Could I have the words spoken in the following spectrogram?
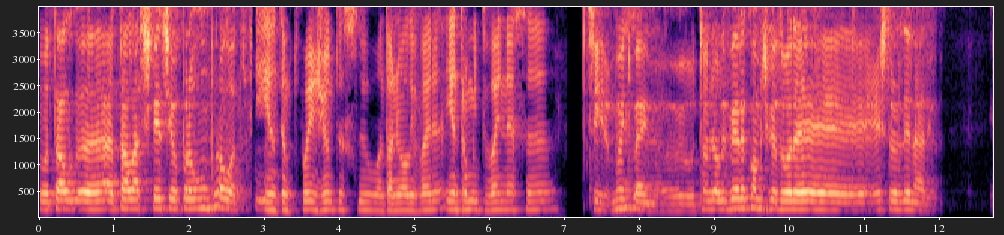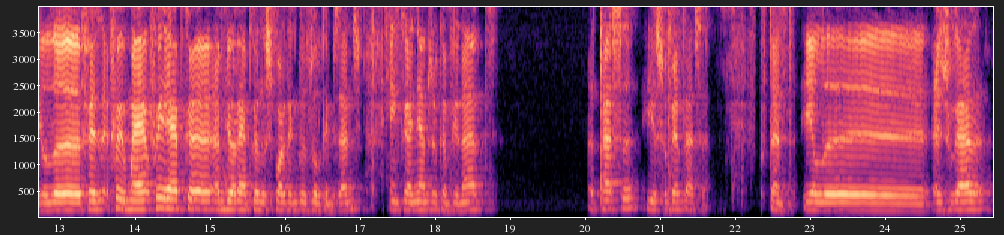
o tal, eh, a tal assistência para um para o outro. E um tempo depois junta-se o António Oliveira e entrou muito bem nessa, Sim, muito bem. O Tony Oliveira, como jogador, é, é extraordinário. Ele eh, fez, foi, uma, foi a, época, a melhor época do Sporting dos últimos anos, em que ganhámos o campeonato, a taça e a supertaça. Portanto, ele eh, a jogar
